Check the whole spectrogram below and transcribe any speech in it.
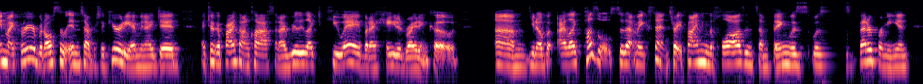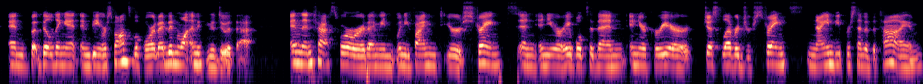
in my career, but also in cybersecurity. I mean, I did I took a Python class and I really liked QA, but I hated writing code. Um, you know, but I like puzzles, so that makes sense, right? Finding the flaws in something was was better for me, and and but building it and being responsible for it, I didn't want anything to do with that. And then fast forward, I mean, when you find your strengths and and you are able to then in your career just leverage your strengths 90% of the time,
